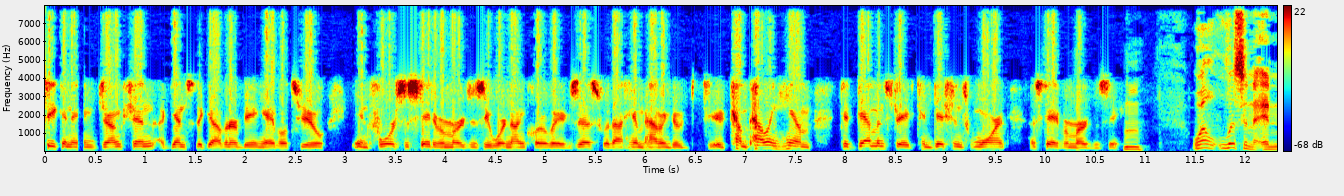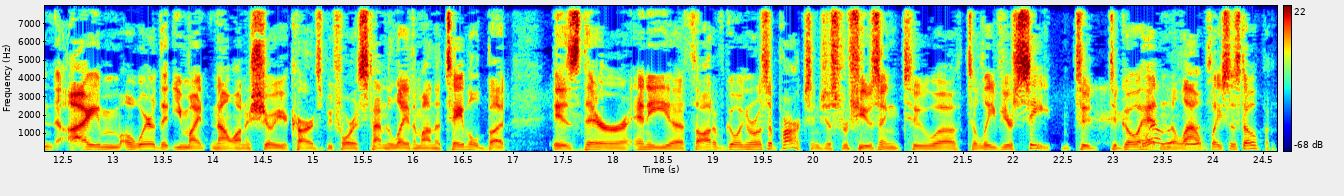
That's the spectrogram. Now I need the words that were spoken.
seek, an injunction against the governor being able to enforce a state of emergency where none clearly exists without him having to, to compelling him to demonstrate conditions warrant a state of emergency. Well, listen, and I'm aware that you might not want to show your cards before it's time to lay them on the table, but is there any uh, thought of going Rosa Parks and just refusing to uh, to leave your seat to to go ahead Well, and allow places to open?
